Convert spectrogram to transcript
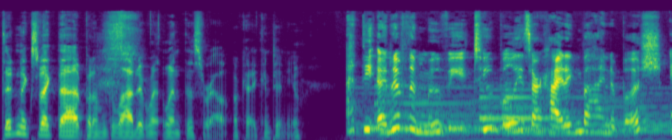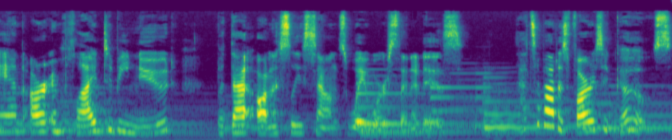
Didn't expect that, but I'm glad it went, went this route. Okay, continue. At the end of the movie, two bullies are hiding behind a bush and are implied to be nude, but that honestly sounds way worse than it is. That's about as far as it goes.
